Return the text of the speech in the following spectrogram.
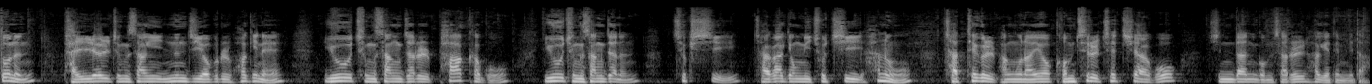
또는 발열 증상이 있는지 여부를 확인해 유증상자를 파악하고 유증상자는 즉시 자가격리 조치한 후 자택을 방문하여 검체를 채취하고 진단 검사를 하게 됩니다.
